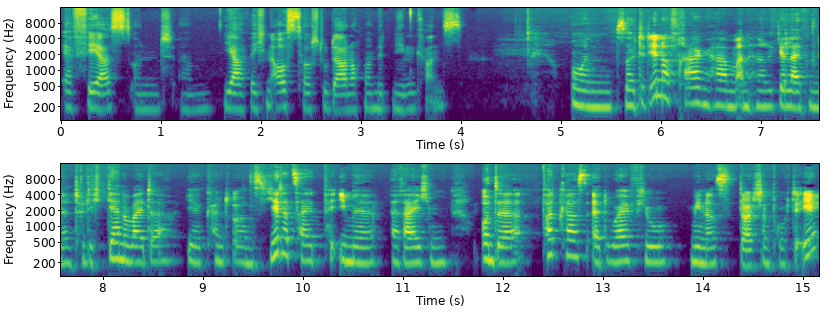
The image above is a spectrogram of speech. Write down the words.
erfährst und ähm, ja, welchen Austausch du da nochmal mitnehmen kannst. Und solltet ihr noch Fragen haben an Henrike, leiten wir natürlich gerne weiter. Ihr könnt uns jederzeit per E-Mail erreichen unter podcast at deutschland.de.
